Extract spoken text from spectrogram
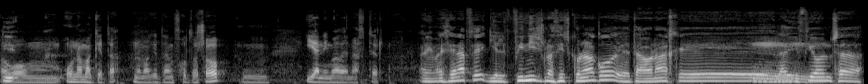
hago una maqueta, una maqueta en Photoshop mm, y animada en After. Animáis en After y el finish lo hacéis con algo, el tabonaje, la mm, edición, o sea...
